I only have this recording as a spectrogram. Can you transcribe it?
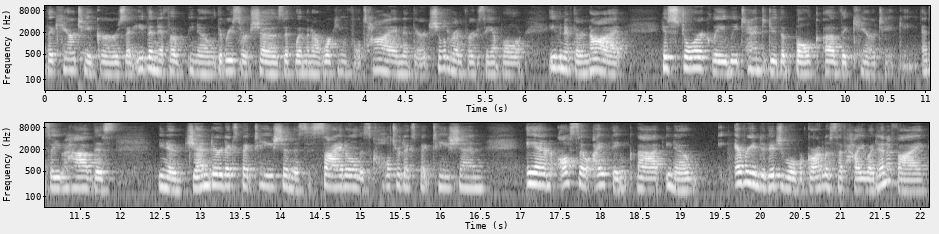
the caretakers and even if a, you know the research shows if women are working full time if they're children for example even if they're not historically we tend to do the bulk of the caretaking. And so you have this you know gendered expectation this societal this cultured expectation. And also i think that you know every individual regardless of how you identify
